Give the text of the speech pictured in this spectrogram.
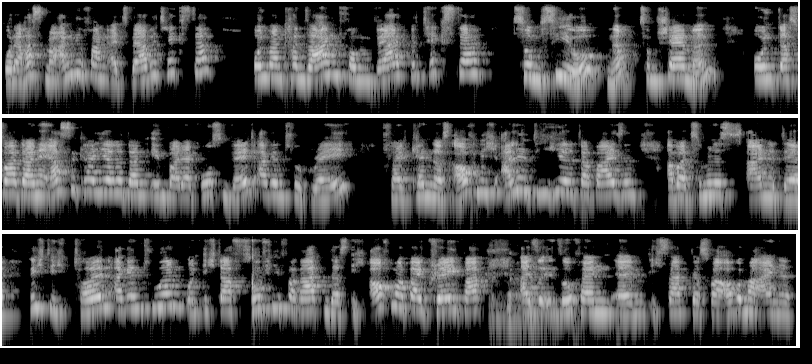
oder hast mal angefangen als Werbetexter und man kann sagen, vom Werbetexter zum CEO, ne, zum Chairman. Und das war deine erste Karriere dann eben bei der großen Weltagentur Gray. Vielleicht kennen das auch nicht alle, die hier dabei sind, aber zumindest eine der richtig tollen Agenturen. Und ich darf so viel verraten, dass ich auch mal bei Gray war. Also insofern, ähm, ich sage, das war auch immer eine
